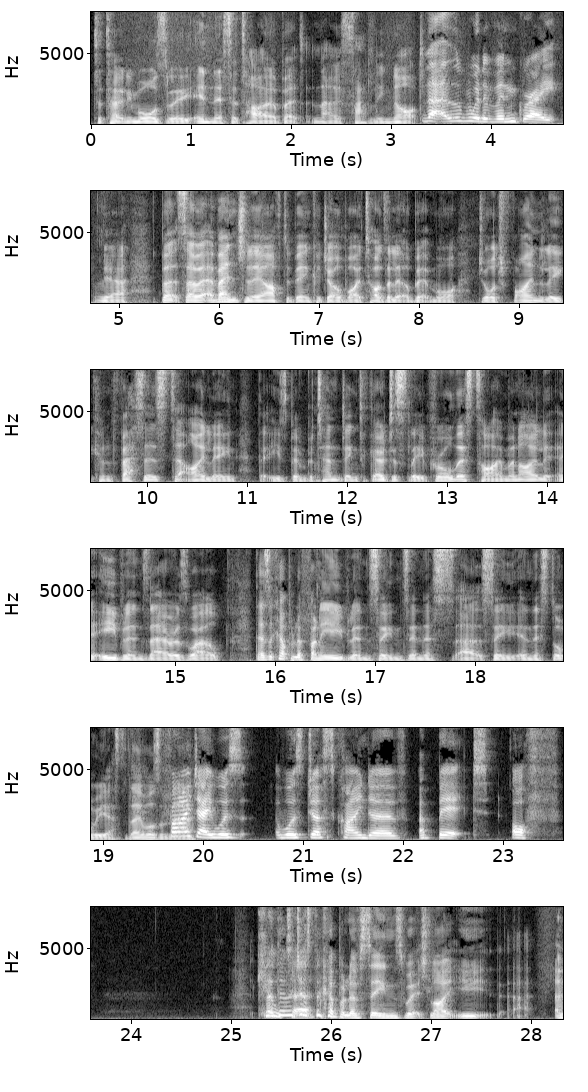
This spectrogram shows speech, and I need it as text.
to Tony Maudsley in this attire but no sadly not That would have been great. yeah, but so eventually, after being cajoled by Todd a little bit more, George finally confesses to Eileen that he's been pretending to go to sleep for all this time, and Eileen, Evelyn's there as well. There's a couple of funny Evelyn scenes in this uh, scene in this story yesterday, wasn't there? Friday was was just kind of a bit off kilter. there were just a couple of scenes which, like you, a,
